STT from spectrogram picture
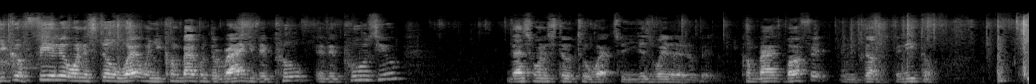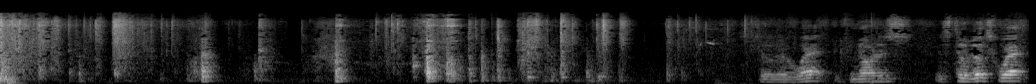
You can feel it when it's still wet. When you come back with the rag, if it poo, if it poos you, that's when it's still too wet. So you just wait a little bit. Come back, buff it, and you're done. Finito. Still a little wet. If you notice, it still looks wet.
